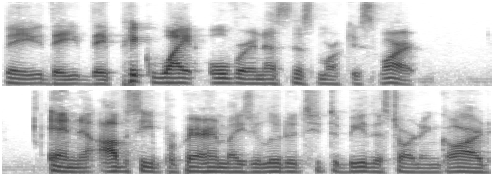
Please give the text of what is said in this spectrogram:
they they they pick White over in essence Marcus Smart, and obviously prepare him as you alluded to to be the starting guard.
